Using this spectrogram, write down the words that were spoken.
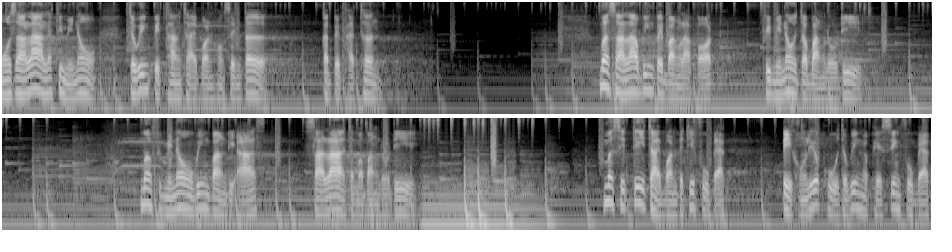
โมซาร่าและฟิมิโนจะวิ่งปิดทางจ่ายบอลของเซนเตอร์ กันเป็นแพทเทิร์น เมื่อซาร่าวิ่งไปบังลาปอสฟิมิโนจะบังโรดี้เมื่อฟิมิโนวิ่งบังดิอาสซาร่าจะมาบังโรดี้เมื่อซิตี้จ่ายบอลไปที่ฟูลแบ็กปีกของลิเวอร์พูลจะวิ่งมาเพสซิ่งฟูลแบ็ก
